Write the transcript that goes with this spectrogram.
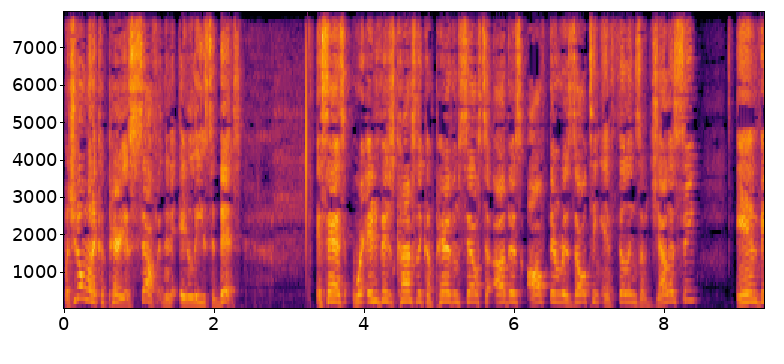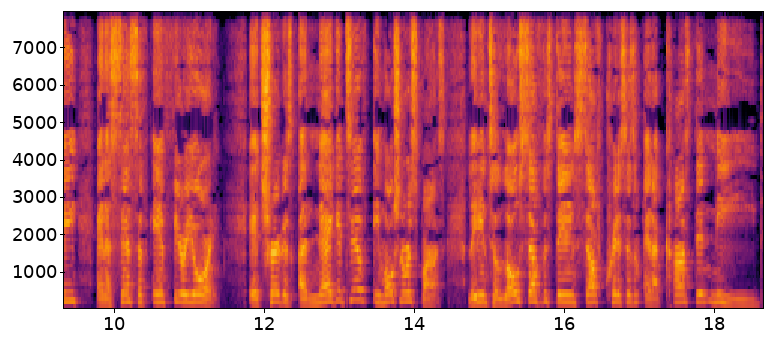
But you don't want to compare yourself, and then it leads to this. It says, where individuals constantly compare themselves to others, often resulting in feelings of jealousy, envy, and a sense of inferiority. It triggers a negative emotional response, leading to low self-esteem, self-criticism, and a constant need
